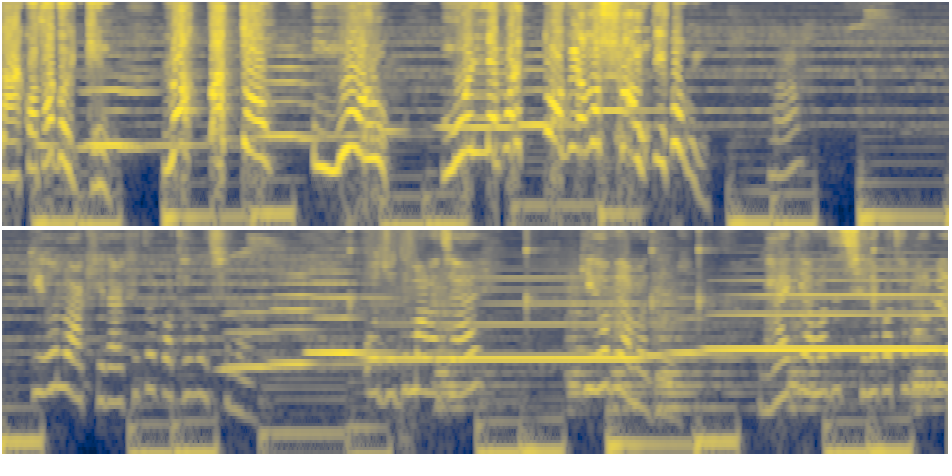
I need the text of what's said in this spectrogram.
না কথা কইকেন লক্ষ্য তো মরুক মরলে পরে তবে আমার শান্তি হবে। মা কি হলো আখি? রাখি তো কথা বলছে না। ও যদি মারা যায় কি হবে আমাদের? ভাই কি আমাদের ছেড়ে কথা বলবে?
